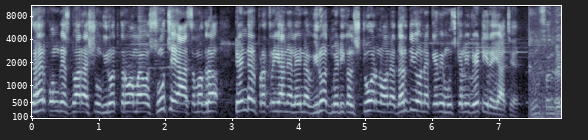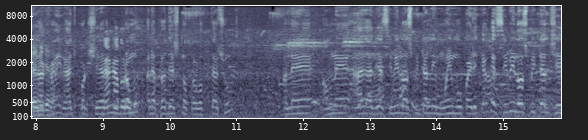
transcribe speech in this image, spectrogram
શહેર કોંગ્રેસ દ્વારા શું વિરોધ કરવામાં આવ્યો, શું છે આ સમગ્ર ટેન્ડર પ્રક્રિયાને લઈને વિરોધ મેડિકલ સ્ટોરનો અને દર્દીઓને કેવી મુશ્કેલી વેઠી રહ્યા છે? હું સંજય લાખાણી રાજકોટ શહેરના પ્રમુખ અને પ્રદેશનો પ્રવક્તા છું. અને અમને આ જે સિવિલ હોસ્પિટલની મોહિમ ઉપાડી કારણ કે સિવિલ હોસ્પિટલ છે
